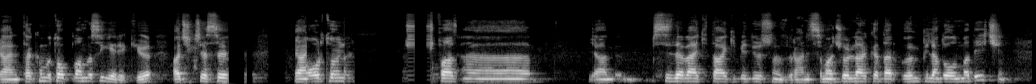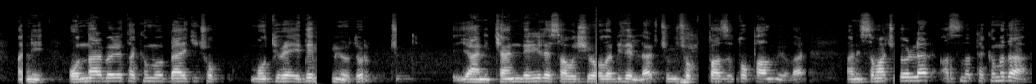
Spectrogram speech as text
Yani takımı toplaması gerekiyor. Açıkçası yani orta oyun çok fazla e, yani siz de belki takip ediyorsunuzdur. Hani smaçörler kadar ön planda olmadığı için hani onlar böyle takımı belki çok motive edemiyordur. Yani kendileriyle savaşıyor olabilirler. Çünkü çok fazla top almıyorlar. Hani smaçörler aslında takımı da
